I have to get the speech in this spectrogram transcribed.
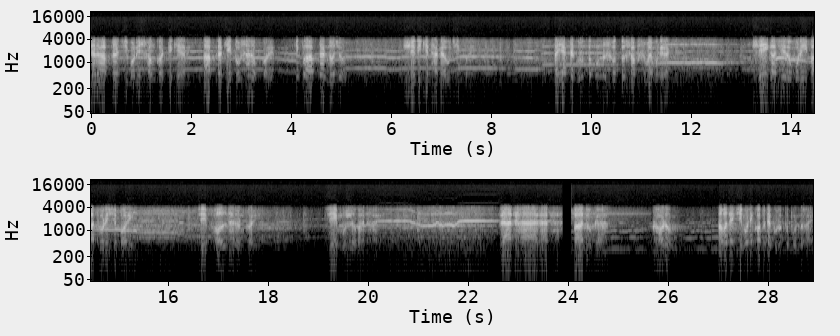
যারা আপনার জীবনে সংকট ডেকে আনে, আপনাকে দোষারোপ করেন, কিন্তু আপনার নজর সেদিকে থাকা উচিত নয়। তাই একটা গুরুত্বপূর্ণ সত্য সবসময় মনে রাখবেন। সেই গাছের ওপরেই পাথর এসে পড়ে, যে ফল ধারণ করে, যে মূল্যবান হয়। রাধা রাধা। পাদুকা খড়ম আমাদের জীবনে কতটা গুরুত্বপূর্ণ হয়।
